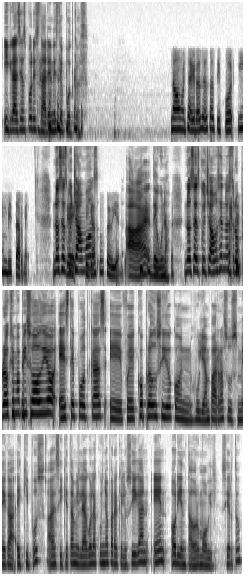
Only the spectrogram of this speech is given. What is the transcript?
Y gracias por estar en este podcast. No, muchas gracias a ti por invitarme. Nos escuchamos. Que sucediendo. Ah, de una. Nos escuchamos en nuestro próximo episodio. Este podcast eh, fue coproducido con Julián Parra, sus mega equipos. Así que también le hago la cuña para que lo sigan en Orientador Móvil, ¿cierto?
